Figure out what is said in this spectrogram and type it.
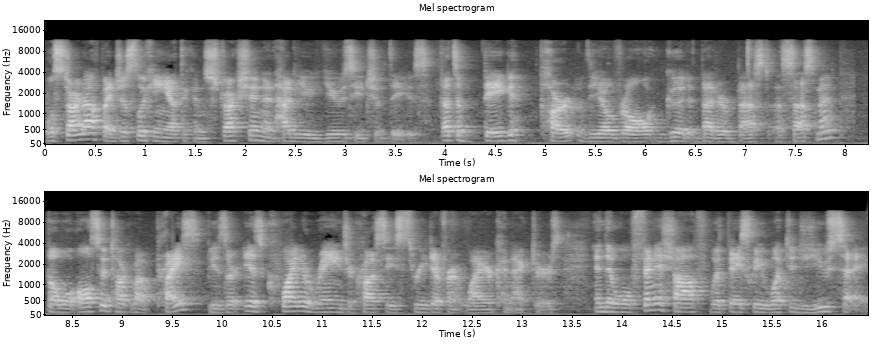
We'll start off by just looking at the construction and how do you use each of these. That's a big part of the overall good, better, best assessment. But we'll also talk about price because there is quite a range across these three different wire connectors. And then we'll finish off with basically what did you say?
